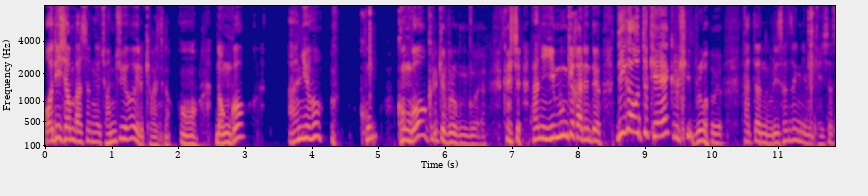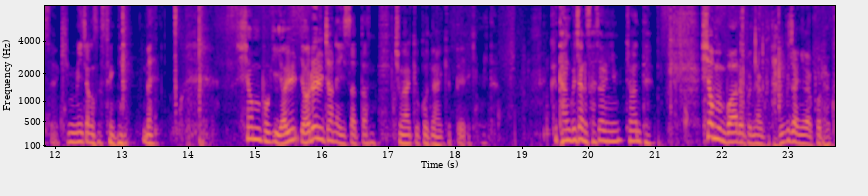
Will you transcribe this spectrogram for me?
어디 시험 봤어요? 전주요? 이렇게 하니까 어 농고? 아니요. 공 공고 그렇게 물어보는 거예요. 그래서 아니 인문계 가는데요. 네가 어떻게 해? 그렇게 물어봤던 우리 선생님이 계셨어요. 김미정 선생님. 네. 시험 보기 열, 열흘 전에 있었던 중학교 고등학교 때 얘기입니다. 그 당구장 사장님 저한테 시험은 뭐하러 보냐고 당구장이라 보라고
